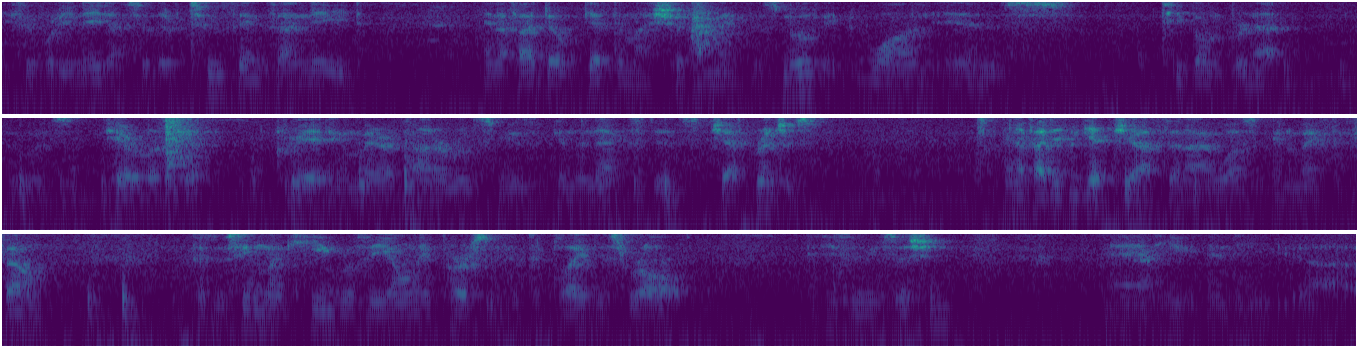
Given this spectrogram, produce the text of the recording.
He said, what do you need? I said, there are two things I need, and if I don't get them, I shouldn't make this movie. One is T-Bone Burnett, who is peerless Music, and the next is Jeff Bridges. And if I didn't get Jeff, then I wasn't going to make the film, because it seemed like he was the only person who could play this role, because he's a musician, and he and he uh,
